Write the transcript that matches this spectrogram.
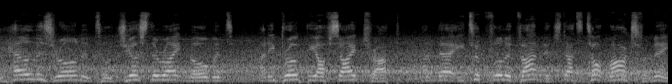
he held his run until just the right moment and he broke the offside trap and uh, he took full advantage. That's top marks for me.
